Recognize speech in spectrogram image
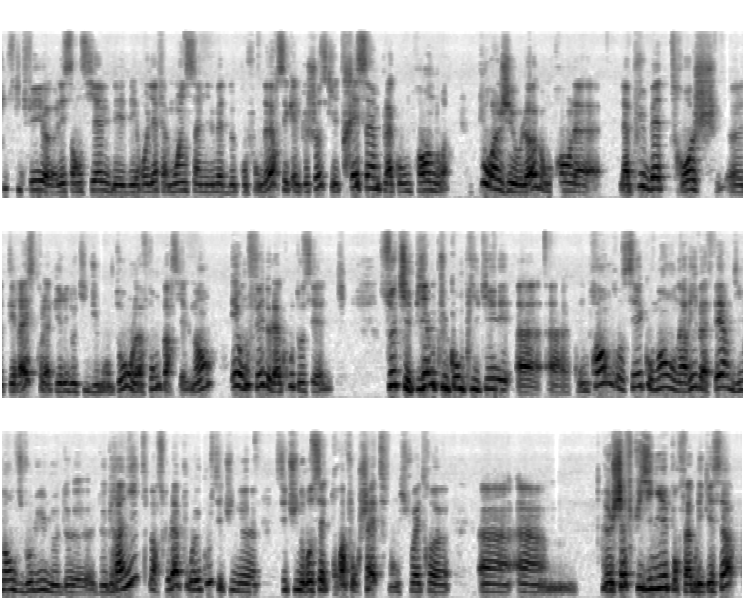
tout ce qui fait euh, l'essentiel des, reliefs à moins de 5000 mètres de profondeur, c'est quelque chose qui est très simple à comprendre pour un géologue. On prend la, plus bête roche euh, terrestre, la péridotite du manteau, on la fond partiellement, et on fait de la croûte océanique. Ce qui est bien plus compliqué à, comprendre, c'est comment on arrive à faire d'immenses volumes de, granit, parce que là, pour le coup, c'est une, c'est une recette trois fourchettes, donc il faut être euh, un, chef cuisinier pour fabriquer ça.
